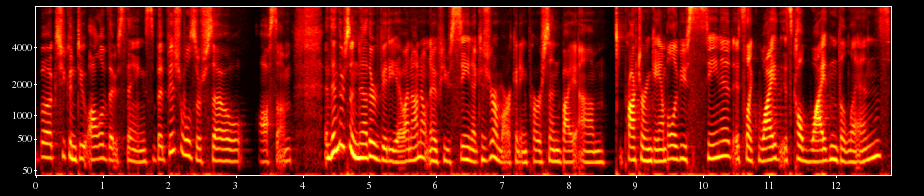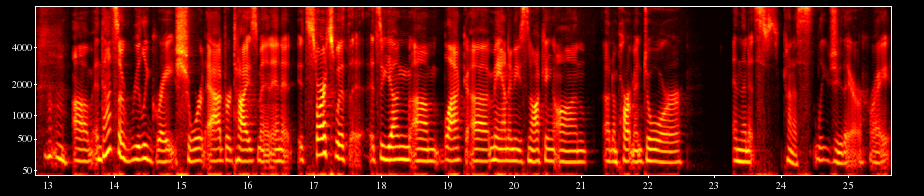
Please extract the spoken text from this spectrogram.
books, you can do all of those things, but visuals are so awesome. And then there's another video, and I don't know if you've seen it because you're a marketing person by um, Procter and Gamble. Have you seen it? It's like wide. It's called Widen the Lens, um, and that's a really great short advertisement. And it it starts with it's a young um, black uh, man, and he's knocking on an apartment door and then it's kind of leaves you there, right?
